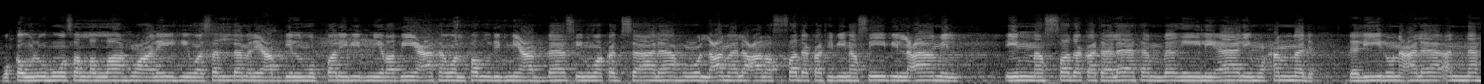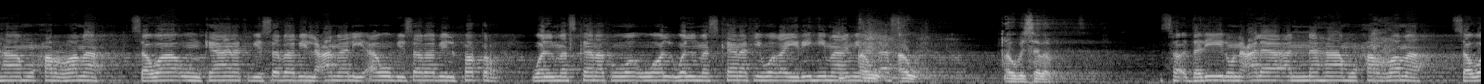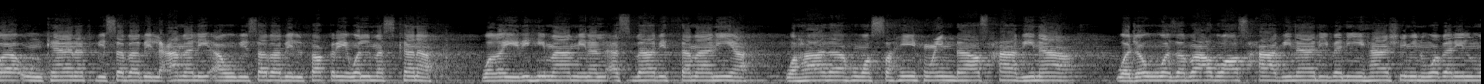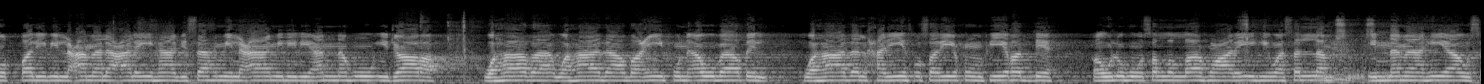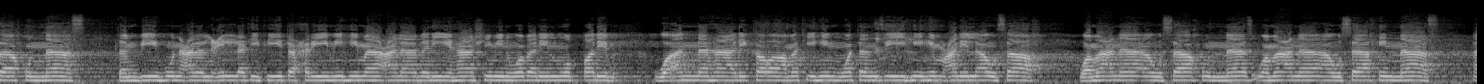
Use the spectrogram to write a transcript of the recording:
وقوله صلى الله عليه وسلم لعبد المطلب بن ربيعة والفضل بن عباس وقد سألاه العمل على الصدقة بنصيب العامل إن الصدقة لا تنبغي لآل محمد دليل على أنها محرمة سواء كانت بسبب العمل أو بسبب الفقر والمسكنة والمسكنة وغيرهما من أو الأسباب. أو أو بسبب. دليل على أنها محرمة سواء كانت بسبب العمل أو بسبب الفقر والمسكنة وغيرهما من الأسباب الثمانية وهذا هو الصحيح عند أصحابنا. وجوز بعض أصحابنا لبني هاشم وبني المطلب العمل عليها بسهم العامل لأنه إجارة. وهذا وهذا ضعيف أو باطل. وهذا الحديث صريح في رده. قوله صلى الله عليه وسلم إنما هي أوساخ الناس. تنبيه على العلة في تحريمهما على بني هاشم وبني المطلب وأنها لكرامتهم وتنزيههم عن الأوساخ. ومعنى أوساخ الناس ومعنى أوساخ الناس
